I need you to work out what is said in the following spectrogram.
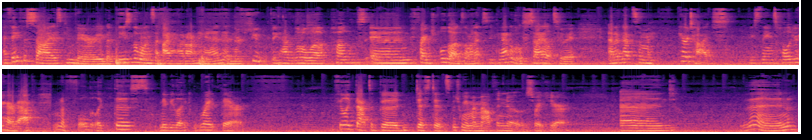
I think the size can vary, but these are the ones that I had on hand and they're cute. They have little uh, pugs and French bulldogs on it, so you can add a little style to it. And I've got some hair ties. These things hold your hair back. I'm gonna fold it like this, maybe like right there. I feel like that's a good distance between my mouth and nose right here. And then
